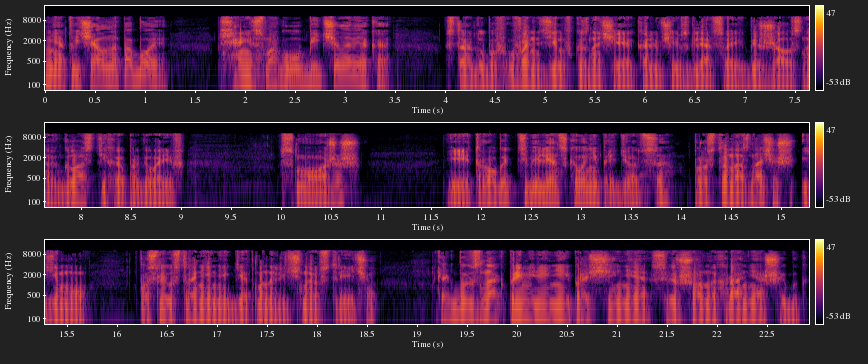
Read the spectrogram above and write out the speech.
не отвечал на побои. Я не смогу убить человека. Стародубов вонзил в казначея колючий взгляд своих безжалостных глаз, тихо проговорив. «Сможешь. И трогать тебе Ленского не придется. Просто назначишь ему после устранения Гетмана личную встречу, как бы в знак примирения и прощения совершенных ранее ошибок.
